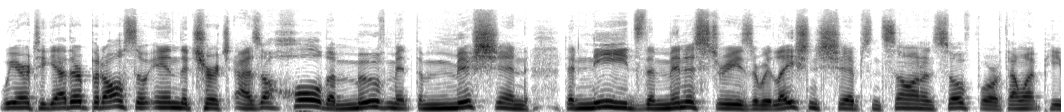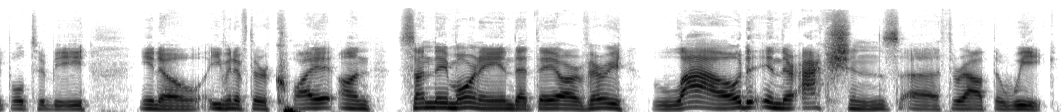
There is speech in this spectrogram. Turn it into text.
we are together, but also in the church as a whole, the movement, the mission, the needs, the ministries, the relationships, and so on and so forth. I want people to be you know, even if they're quiet on Sunday morning, that they are very loud in their actions uh, throughout the week,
